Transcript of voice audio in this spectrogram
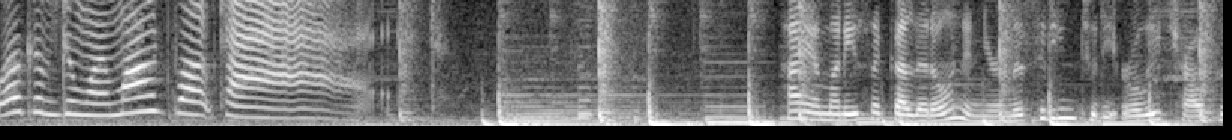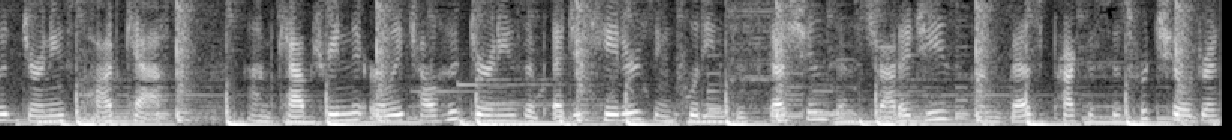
Welcome to my mom's podcast. Hi, I'm Marisa Calderon, and you're listening to the Early Childhood Journeys podcast. I'm capturing the early childhood journeys of educators, including discussions and strategies on best practices for children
